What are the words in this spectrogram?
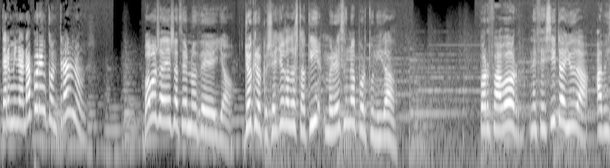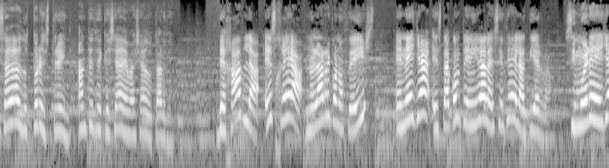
Terminará por encontrarnos. Vamos a deshacernos de ella. Yo creo que si ha llegado hasta aquí merece una oportunidad. Por favor, necesito ayuda. Avisad al Doctor Strange antes de que sea demasiado tarde. Dejadla, es Gea, ¿no la reconocéis? En ella está contenida la esencia de la Tierra. Si muere ella,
